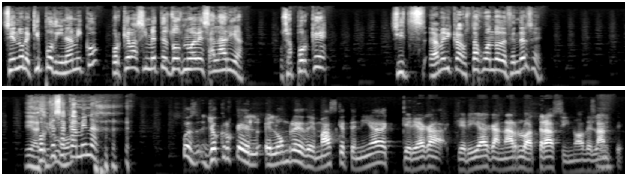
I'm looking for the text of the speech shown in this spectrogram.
siendo un equipo dinámico, por qué vas y metes dos nueves al área? O sea, ¿por qué? Si América está jugando a defenderse, sí, ¿por qué jugó. saca Mena? Pues yo creo que el, el hombre de más que tenía quería, quería ganarlo atrás y no adelante.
